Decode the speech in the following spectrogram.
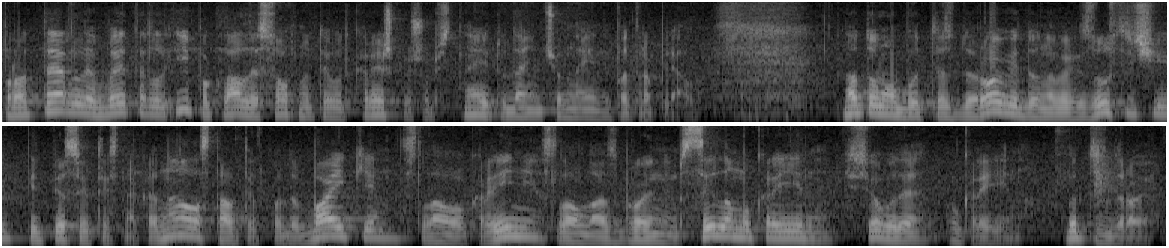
протерли, витерли і поклали сохнути от кришку, щоб з неї туди нічого в неї не потрапляло. На тому будьте здорові, до нових зустрічей. Підписуйтесь на канал, ставте вподобайки. Слава Україні! Слава Збройним силам України! Все буде Україна! Будьте здорові!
